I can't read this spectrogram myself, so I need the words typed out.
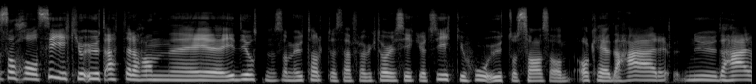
så Halsey gikk jo ut etter han eh, idioten som uttalte seg fra Victoria's Secret, så gikk jo hun ut og sa sånn OK, det her, nå, det her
